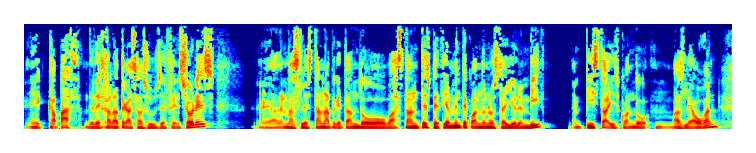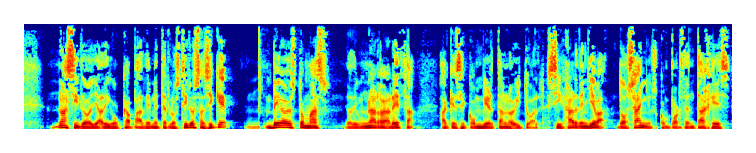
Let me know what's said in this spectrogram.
eh, capaz de dejar atrás a sus defensores, eh, además le están apretando bastante, especialmente cuando no está Joel Embiid en pista y es cuando más le ahogan. No ha sido, ya digo, capaz de meter los tiros, así que veo esto más de una rareza a que se convierta en lo habitual. Si Harden lleva dos años con porcentajes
